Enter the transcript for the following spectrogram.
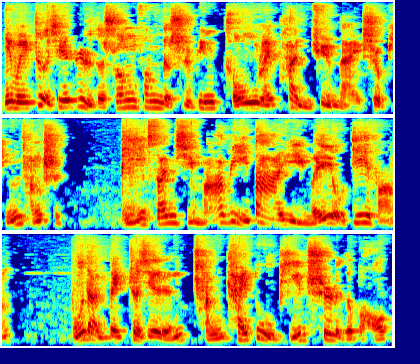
因为这些日子双方的士兵投来叛去乃是平常事，狄三喜麻痹大意，没有提防，不但被这些人敞开肚皮吃了个饱。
